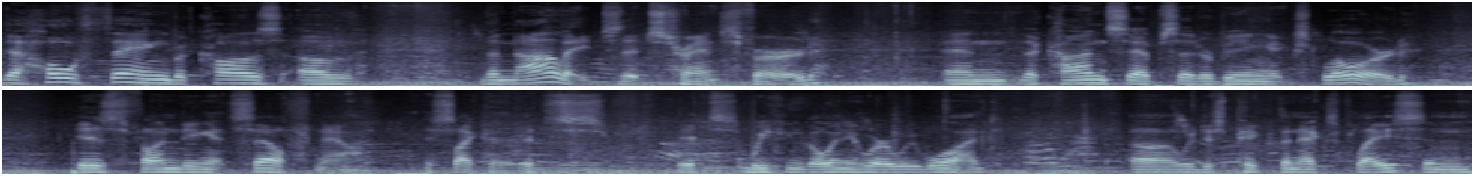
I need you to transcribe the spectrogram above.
the whole thing because of the knowledge that's transferred and the concepts that are being explored is funding itself now. It's like a, it's it's we can go anywhere we want. Uh, we just pick the next place and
